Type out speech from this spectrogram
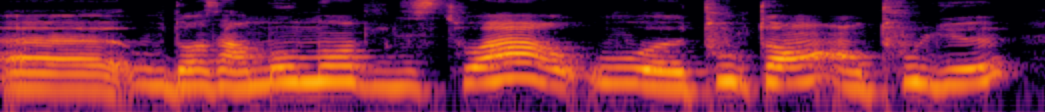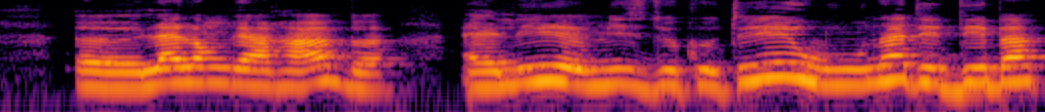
euh, ou dans un moment de l'histoire où euh, tout le temps, en tout lieu, euh, la langue arabe, elle est euh, mise de côté, où on a des débats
